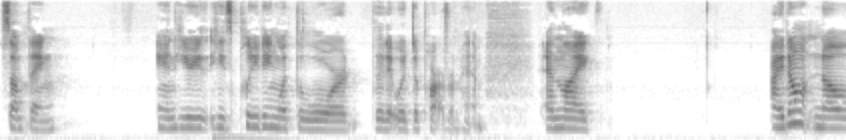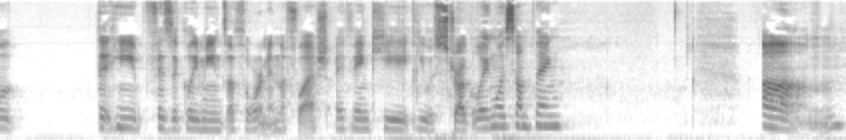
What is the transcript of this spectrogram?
something. And he he's pleading with the Lord that it would depart from him. And like I don't know that he physically means a thorn in the flesh. I think he he was struggling with something. Um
